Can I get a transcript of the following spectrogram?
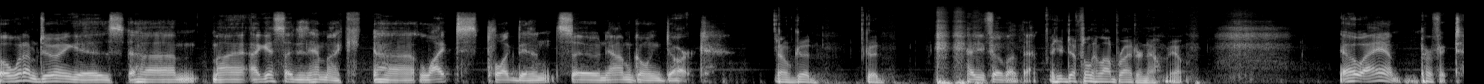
Well, what I'm doing is um, my. I guess I didn't have my uh, lights plugged in, so now I'm going dark. Oh, good, good. How do you feel about that? You're definitely a lot brighter now. Yeah. Oh, I am perfect.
